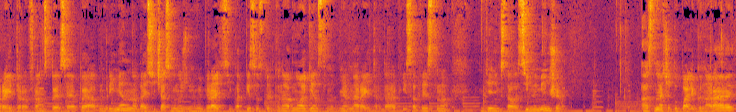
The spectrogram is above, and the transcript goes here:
рейтера France Press и AP одновременно, да, сейчас вынуждены выбирать и подписываться только на одно агентство, например, на рейтер, да, и, соответственно, денег стало сильно меньше, а значит, упали гонорары,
